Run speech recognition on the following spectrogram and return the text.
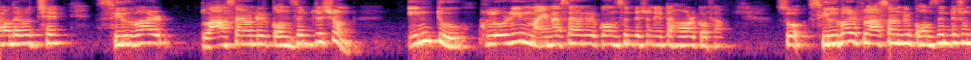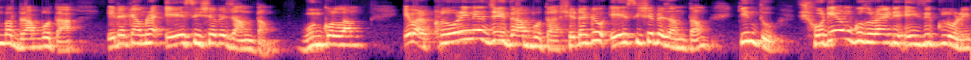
আমাদের হচ্ছে সিলভার প্লাস আয়নের কনসেন্ট্রেশন ইন্টু ক্লোরিন মাইনাস আয়নের কনসেন্ট্রেশন এটা হওয়ার কথা। সো সিলভার প্লাস আয়নের কনসেন্ট্রেশন বা দ্রাব্যতা, এটাকে আমরা এস হিসেবে জানতাম। গুণ করলাম। এবার ক্লোরিনের যেই দ্রাব্যতা, সেটাকেও এস হিসেবে জানতাম, কিন্তু সোডিয়াম ক্লোরাইডে এই যে ক্লোরিন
